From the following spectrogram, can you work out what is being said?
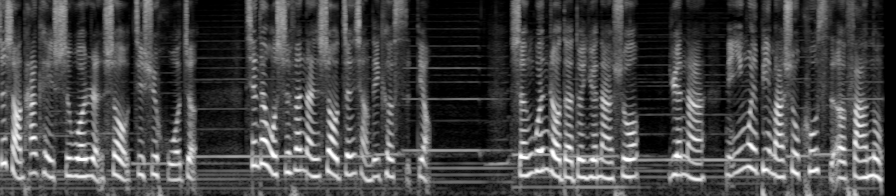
至少它可以使我忍受，继续活着。”现在我十分难受，真想立刻死掉。神温柔地对约拿说：“约拿，你因为蓖麻树枯死而发怒，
